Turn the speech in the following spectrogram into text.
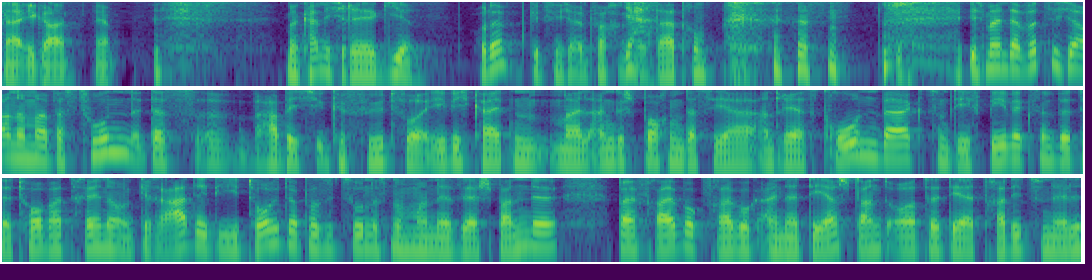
Na, egal, ja. Man kann nicht reagieren, oder? Geht es nicht einfach ja. darum? ich meine, da wird sich ja auch noch mal was tun. Das äh, habe ich gefühlt vor Ewigkeiten mal angesprochen, dass ja Andreas Kronenberg zum DFB wechseln wird, der Torwarttrainer. Und gerade die Torhüterposition ist noch mal eine sehr spannende bei Freiburg. Freiburg einer der Standorte, der traditionell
